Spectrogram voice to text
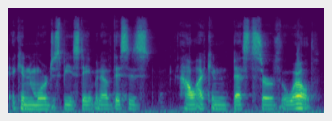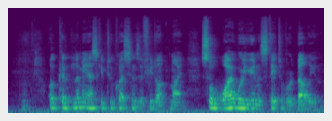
It can more just be a statement of this is how I can best serve the world. Well, can, let me ask you two questions if you don't mind. So, why were you in a state of rebellion?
